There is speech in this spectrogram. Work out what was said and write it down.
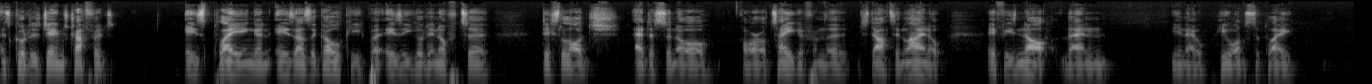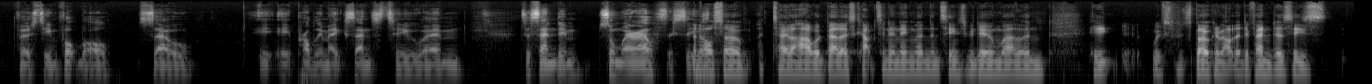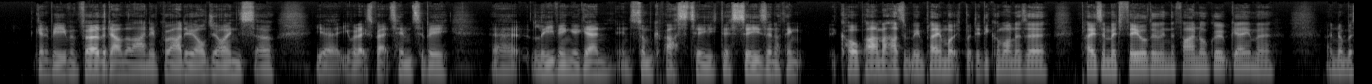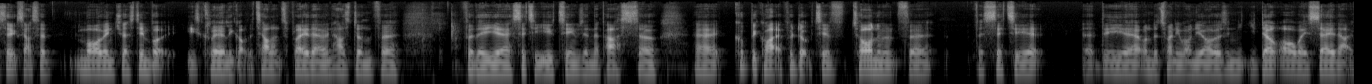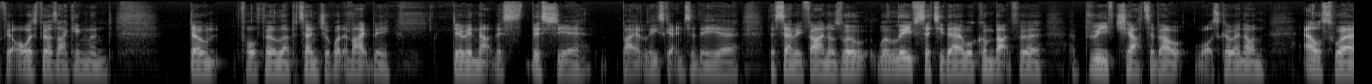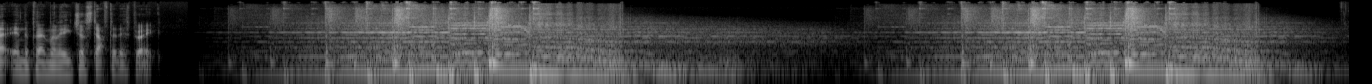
as good as James Trafford is playing and is as a goalkeeper, is he good enough to dislodge Ederson or or Ortega from the starting lineup? If he's not, then you know he wants to play first team football, so it, it probably makes sense to um, to send him somewhere else this season. And also Taylor Harwood Bellis, captain in England, and seems to be doing well. And he, we've spoken about the defenders. He's going to be even further down the line if Gvardiol joins. So, yeah, you would expect him to be uh, leaving again in some capacity this season. I think Cole Palmer hasn't been playing much, but did he come on as a plays a midfielder in the final group game? Uh, a number six, that's a more interesting, but he's clearly got the talent to play there and has done for for the uh, City youth teams in the past. So uh, could be quite a productive tournament for for City at, at the uh, under 21 Euros. And you don't always say that. If it always feels like England don't fulfil their potential, but they might be doing that this this year by at least getting to the uh, the semi-finals. We'll we'll leave City there. We'll come back for a, a brief chat about what's going on elsewhere in the Premier League just after this break.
